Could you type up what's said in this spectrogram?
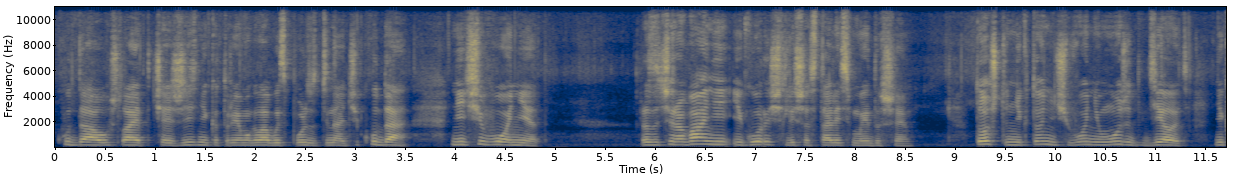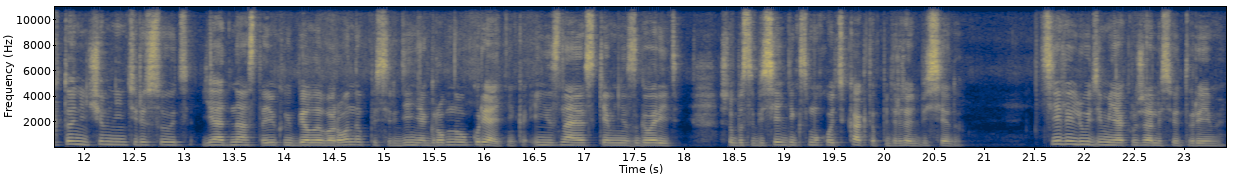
Куда ушла эта часть жизни, которую я могла бы использовать иначе? Куда? Ничего нет. Разочарование и горечь лишь остались в моей душе. То, что никто ничего не может делать, никто ничем не интересуется. Я одна стою, как белая ворона, посередине огромного курятника и не знаю, с кем мне заговорить, чтобы собеседник смог хоть как-то поддержать беседу. Те ли люди меня окружали все это время?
